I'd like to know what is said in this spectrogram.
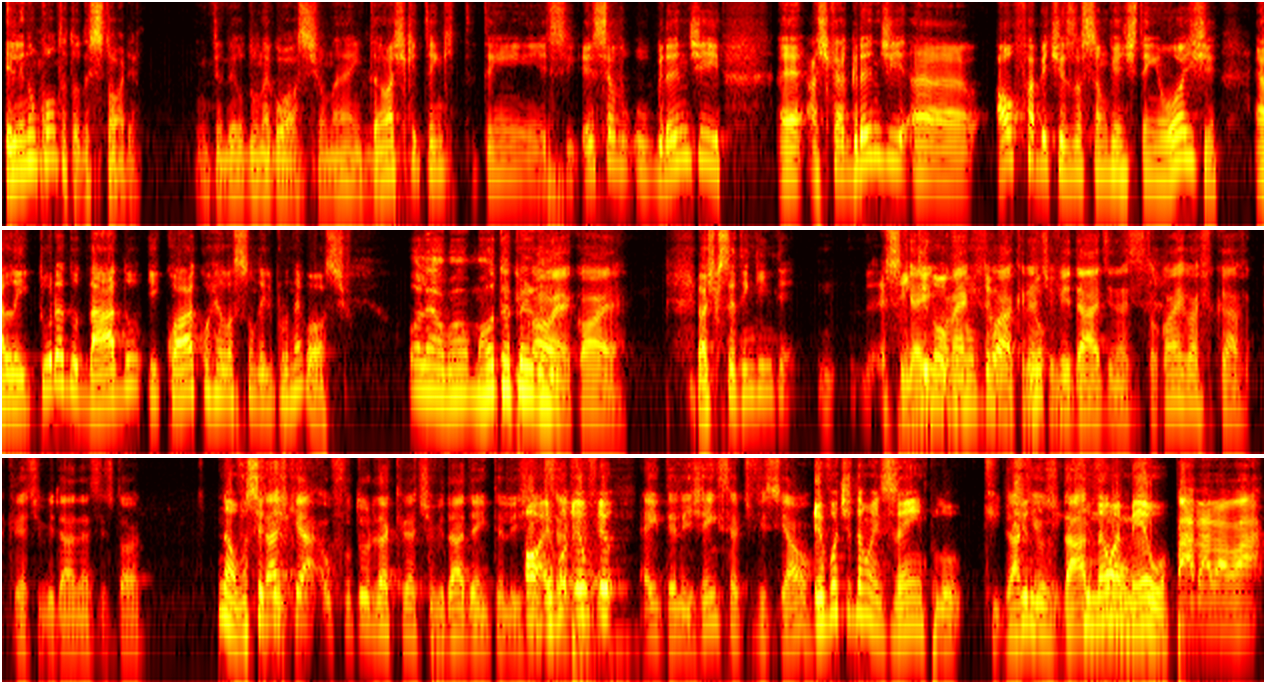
ele não conta toda a história entendeu? Do negócio, né? Então acho que tem que tem esse, esse é o, o grande, é, acho que a grande uh, alfabetização que a gente tem hoje é a leitura do dado e qual é a correlação dele para o negócio. Ô, Léo, uma, uma, outra pergunta. Qual é? Qual é? Eu acho que você tem que entender. Assim, aí, novo, como é que ficou a criatividade nessa história? Como é que vai ficar a criatividade nessa história? Não, você, você tem... acha que a, o futuro da criatividade é inteligência? Ó, eu vou, eu, eu, é inteligência artificial? Eu vou te dar um exemplo que, Já de, que, os dados que não vão... é meu. Pá, pá, pá,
